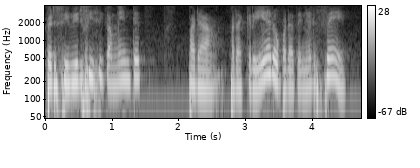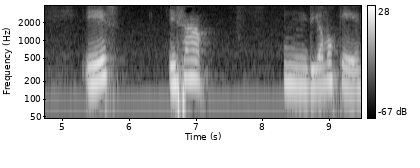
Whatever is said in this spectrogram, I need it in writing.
percibir físicamente para, creer o para tener fe. Es esa, mm, digamos que,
